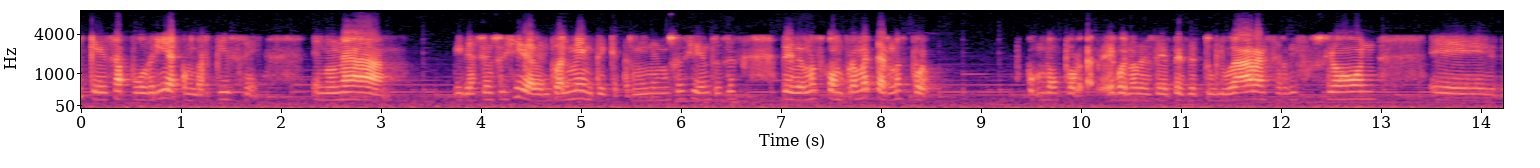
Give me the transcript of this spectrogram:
y que esa podría convertirse en una ideación suicida eventualmente, que termine en un suicidio, entonces debemos comprometernos por, como por eh, bueno, desde, desde tu lugar, hacer difusión, eh,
